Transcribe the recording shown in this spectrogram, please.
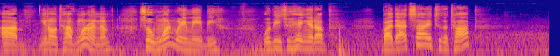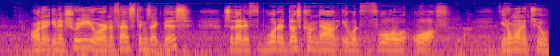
um, you know, to have water in them. So one way maybe would be to hang it up by that side to the top on a, in a tree or in a fence, things like this, so that if water does come down, it would fall off. You don't want it to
